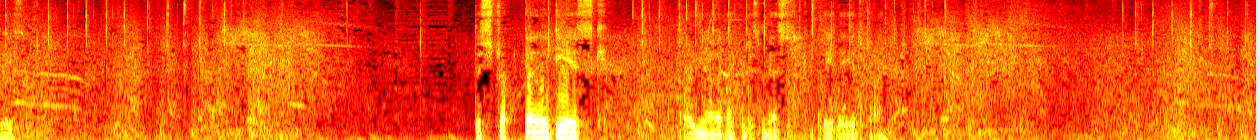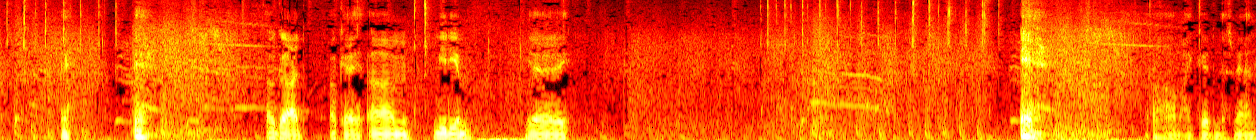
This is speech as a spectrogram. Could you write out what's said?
Please? Destructo disc. Or, you know, if I can just miss completely, it's fine. Oh god. Okay, um, medium. Yay. Eh. Oh my goodness, man.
